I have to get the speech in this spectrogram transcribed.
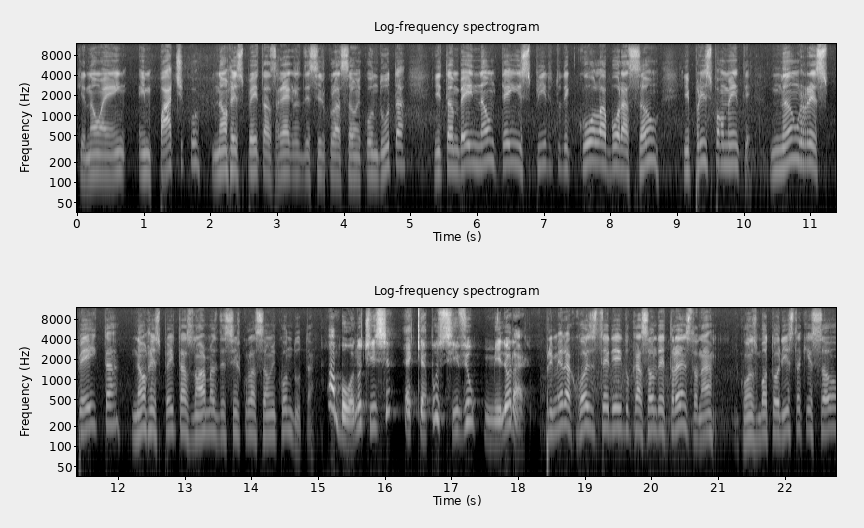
que não é empático, não respeita as regras de circulação e conduta e também não tem espírito de colaboração e principalmente não respeita, não respeita as normas de circulação e conduta. A boa notícia é que é possível melhorar. Primeira coisa seria a educação de trânsito, né? Com os motoristas que são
